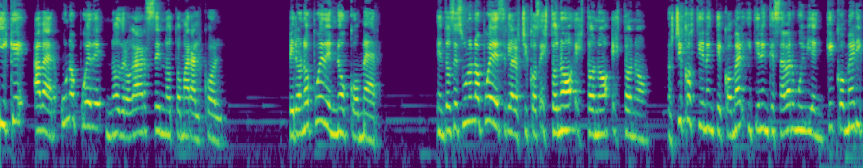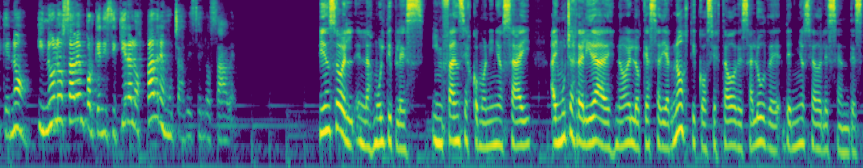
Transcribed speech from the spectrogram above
y que, a ver, uno puede no drogarse, no tomar alcohol, pero no puede no comer. Entonces uno no puede decirle a los chicos, esto no, esto no, esto no. Los chicos tienen que comer y tienen que saber muy bien qué comer y qué no. Y no lo saben porque ni siquiera los padres muchas veces lo saben. Pienso en, las múltiples infancias como niños hay. Hay muchas realidades ¿no? en lo que hace a diagnósticos y estado de salud de niños y adolescentes.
